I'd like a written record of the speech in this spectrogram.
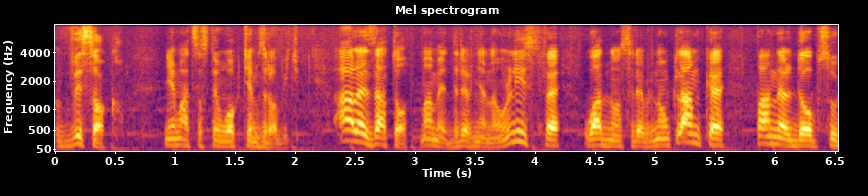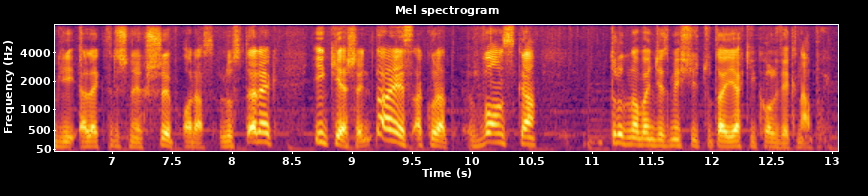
wysoko. Nie ma co z tym łokciem zrobić. Ale za to mamy drewnianą listwę, ładną srebrną klamkę, panel do obsługi elektrycznych szyb oraz lusterek i kieszeń. Ta jest akurat wąska, trudno będzie zmieścić tutaj jakikolwiek napój.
